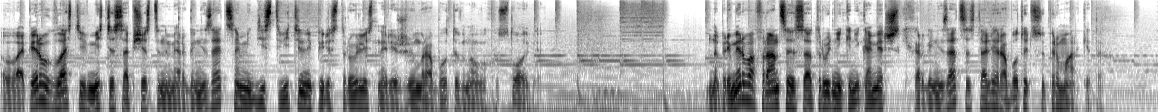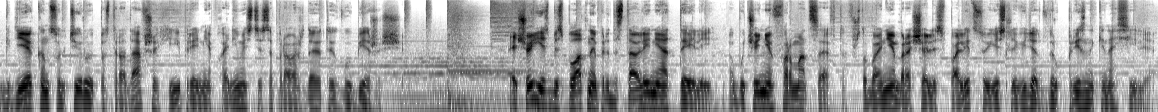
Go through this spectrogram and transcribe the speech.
Во-первых, власти вместе с общественными организациями действительно перестроились на режим работы в новых условиях. Например, во Франции сотрудники некоммерческих организаций стали работать в супермаркетах, где консультируют пострадавших и при необходимости сопровождают их в убежище. А еще есть бесплатное предоставление отелей, обучение фармацевтов, чтобы они обращались в полицию, если видят вдруг признаки насилия.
